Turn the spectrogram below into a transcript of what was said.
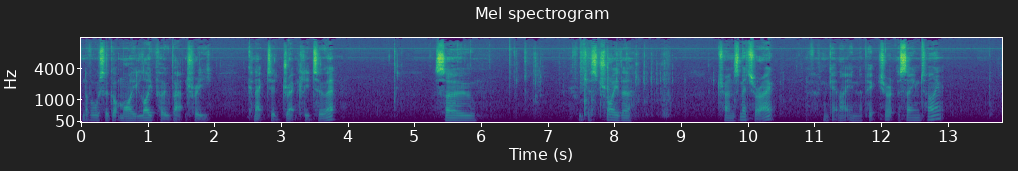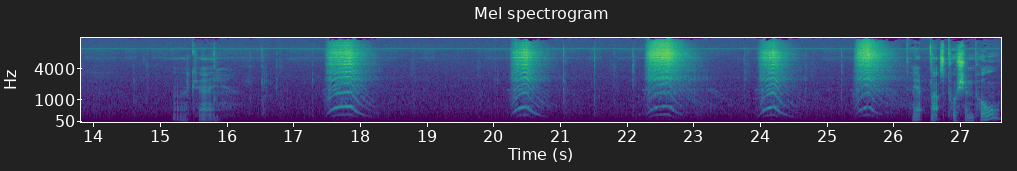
And I've also got my LiPo battery connected directly to it. So if we just try the transmitter out if I can get that in the picture at the same time. Okay Yep, that's push and pull.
